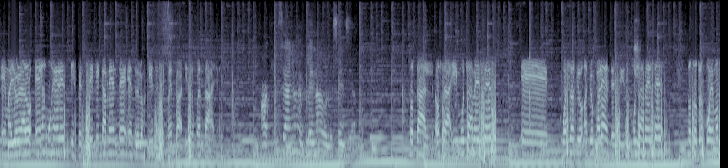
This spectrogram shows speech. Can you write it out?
en mayor grado en las mujeres y específicamente entre los 15 50 y 50 años. A 15 años en plena adolescencia, ¿no? Total, o sea, y muchas veces, eh, voy a hacer aquí, un paréntesis, muchas veces nosotros podemos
